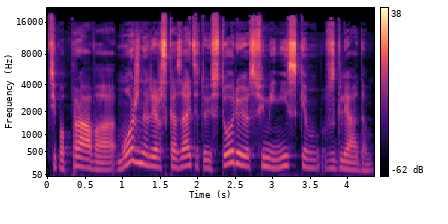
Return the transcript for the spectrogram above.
типа, право, можно ли рассказать эту историю с феминистским взглядом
